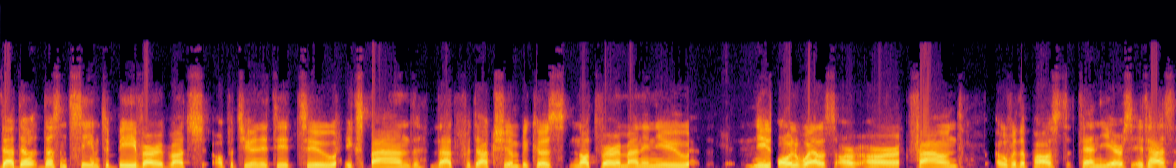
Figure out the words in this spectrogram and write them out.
that do- doesn't seem to be very much opportunity to expand that production because not very many new new oil wells are, are found over the past 10 years. It has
